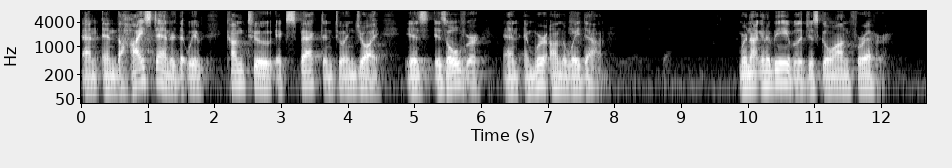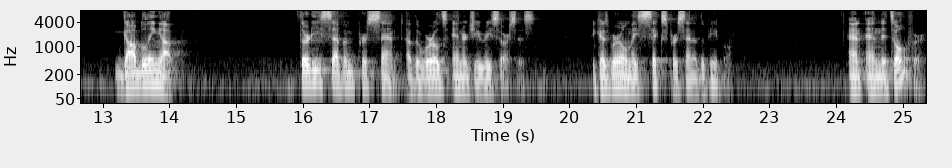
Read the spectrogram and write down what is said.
And, and the high standard that we've come to expect and to enjoy is, is over, and, and we're on the way down. We're not going to be able to just go on forever, gobbling up 37% of the world's energy resources because we're only 6% of the people. And, and it's over.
